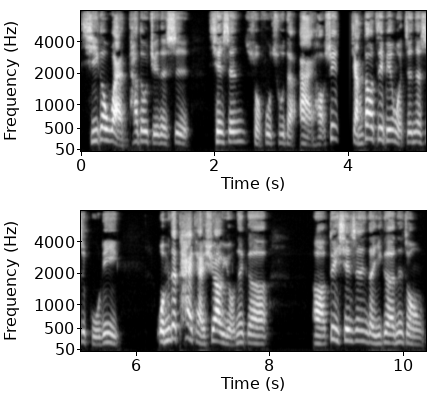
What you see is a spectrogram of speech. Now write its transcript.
洗一个碗，他都觉得是先生所付出的爱哈。所以讲到这边，我真的是鼓励我们的太太需要有那个呃对先生的一个那种，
